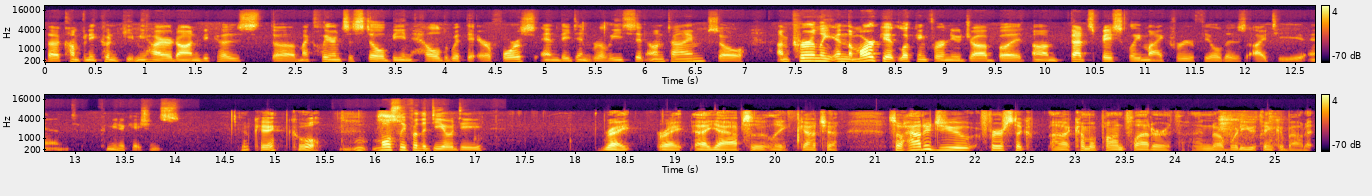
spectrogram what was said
the company couldn't keep me hired on because uh, my clearance is still being held with the Air Force, and they didn't release it on time. So I'm currently in the market looking for a new job, but um, that's basically my career field is IT and communications, Okay, cool. m- mostly for the DoD. Right, right. Uh, yeah, absolutely. Gotcha. So, how did you first uh, come upon Flat Earth, and uh, what do you think about it?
